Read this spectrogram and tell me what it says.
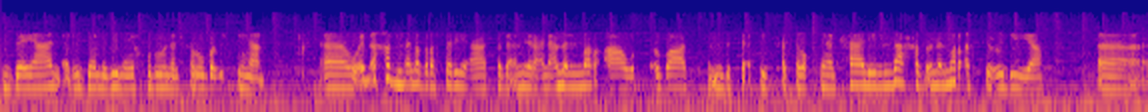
في البيان الرجال الذين يخوضون الحروب بالسنان آه وإذا أخذنا نظرة سريعة أستاذ أميرة عن عمل المرأة والصعوبات منذ التأسيس حتى وقتنا الحالي. نلاحظ أن المرأة السعودية آه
